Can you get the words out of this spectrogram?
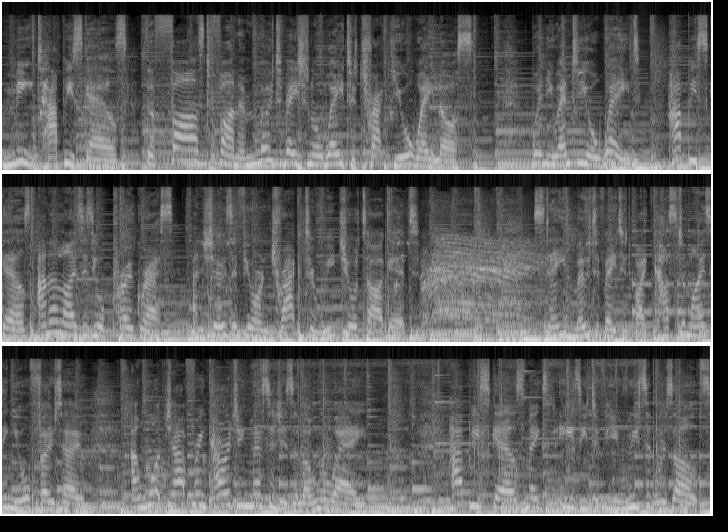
Meet Happy Scales, the fast, fun, and motivational way to track your weight loss. When you enter your weight, Happy Scales analyzes your progress and shows if you're on track to reach your target. Stay motivated by customizing your photo and watch out for encouraging messages along the way. Happy Scales makes it easy to view recent results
